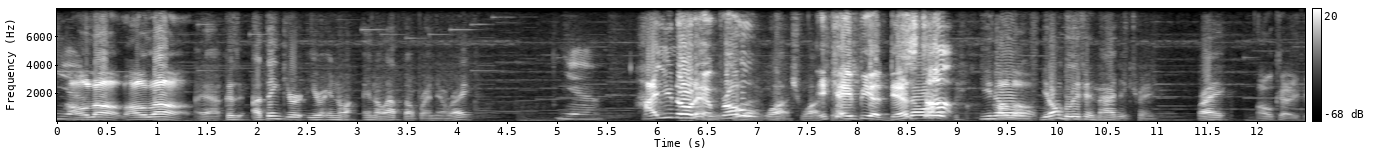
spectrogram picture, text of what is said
Yeah. Hold up, hold up. Yeah, because I think you're you're in a, in a laptop right now, right? Yeah. How you know that, bro? Watch, watch. It watch. can't be a desktop. So, you know, you don't believe in magic trick, right? Okay.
